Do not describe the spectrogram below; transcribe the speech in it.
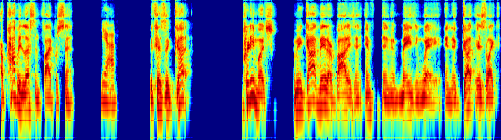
are probably less than 5%. Yeah. Because the gut pretty much, I mean, God made our bodies in, in, in an amazing way. And the gut is like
